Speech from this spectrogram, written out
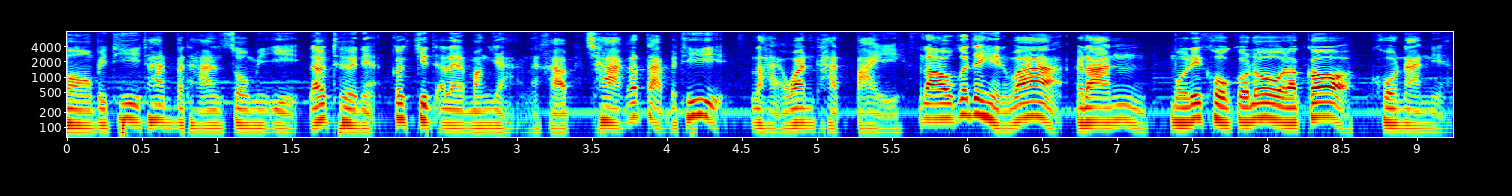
มองไปที่ท่านประธานโซมิอิแล้วเธอเนี่ยก็คิดอะไรบางอย่างนะครับฉากก็ตัดไปที่หลายวันถัดไป เราก็จะเห็นว่ารันโมริโคโกโรแล้วก็โคนันเนี่ย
